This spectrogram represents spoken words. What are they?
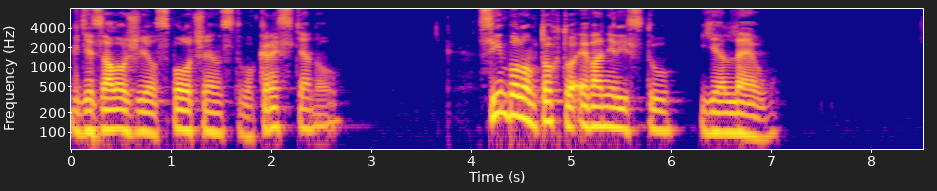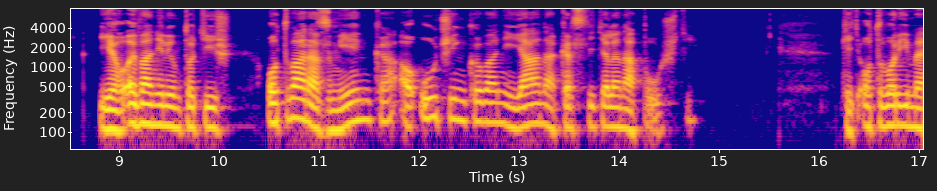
kde založil spoločenstvo kresťanov. Symbolom tohto evangelistu je lev. Jeho evanelium totiž otvára zmienka o účinkovaní Jána Krstiteľa na púšti. Keď otvoríme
